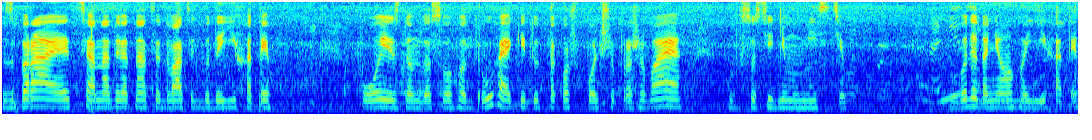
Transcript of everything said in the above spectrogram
збирається на 19.20 буде їхати поїздом до свого друга, який тут також в Польщі проживає в сусідньому місті. Буде до нього їхати.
